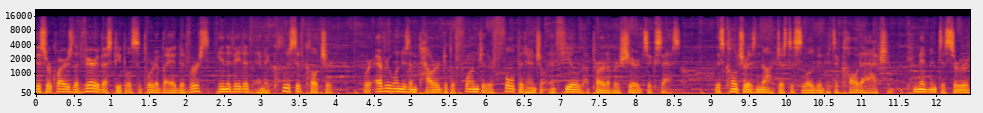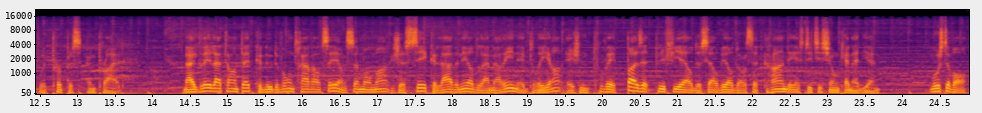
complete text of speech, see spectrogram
This requires the very best people supported by a diverse, innovative, and inclusive culture where everyone is empowered to perform to their full potential and feel a part of our shared success. This culture is not just a slogan, it's a call to action, commitment to serve with purpose and pride. Malgré la tempête que nous devons traverser en ce moment, je sais que l'avenir de la marine est brillant et je ne pourrais pas être plus fier de servir dans cette grande institution canadienne. Most of all,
